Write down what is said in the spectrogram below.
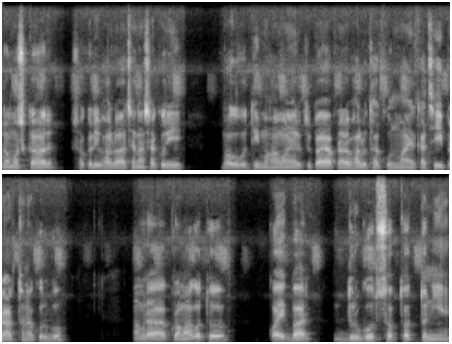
নমস্কার। সকলেই ভালো আছেন আশা করি। ভগবতী মহামায়ার কৃপায় আপনারা ভালো থাকুন, মায়ের কাছেই প্রার্থনা করব। আমরা ক্রমাগত কয়েকবার দুর্গোৎসব তত্ত্ব নিয়ে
